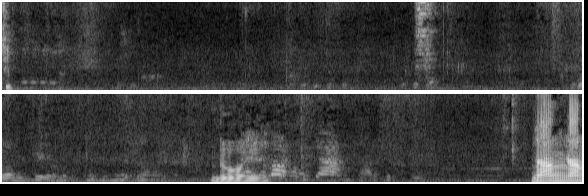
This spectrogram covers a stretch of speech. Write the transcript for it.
จิ๊บโดย รอดของจางค่ะ ยังยัง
